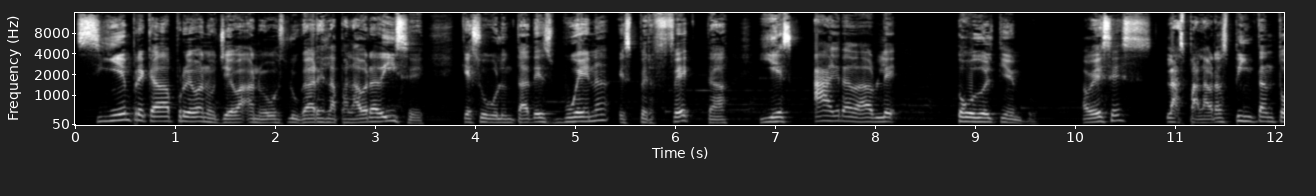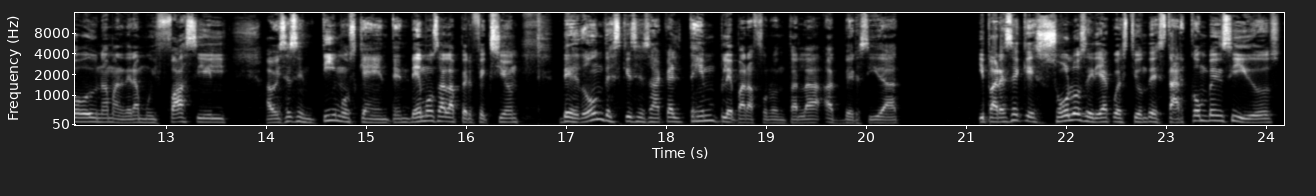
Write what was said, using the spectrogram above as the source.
Siempre cada prueba nos lleva a nuevos lugares. La palabra dice que su voluntad es buena, es perfecta y es agradable todo el tiempo. A veces las palabras pintan todo de una manera muy fácil, a veces sentimos que entendemos a la perfección de dónde es que se saca el temple para afrontar la adversidad. Y parece que solo sería cuestión de estar convencidos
